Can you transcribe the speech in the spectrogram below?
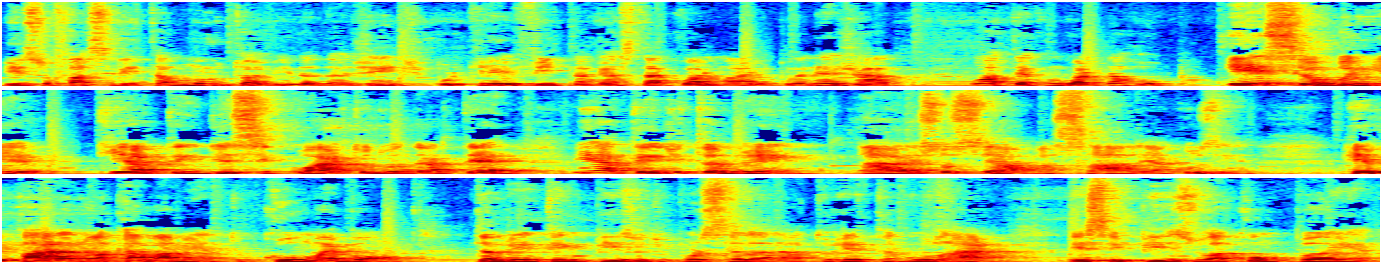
Isso facilita muito a vida da gente porque evita gastar com armário planejado ou até com guarda-roupa. Esse é o banheiro que atende esse quarto do andar térreo e atende também a área social, a sala e a cozinha. Repara no acabamento, como é bom. Também tem piso de porcelanato retangular. Esse piso acompanha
